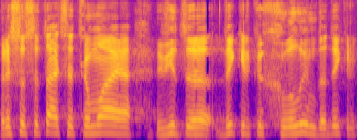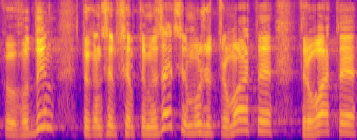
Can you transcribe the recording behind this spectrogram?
ресусцитація тримає від е, декількох хвилин до декількох годин, то концепція оптимізації може тримати, тривати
